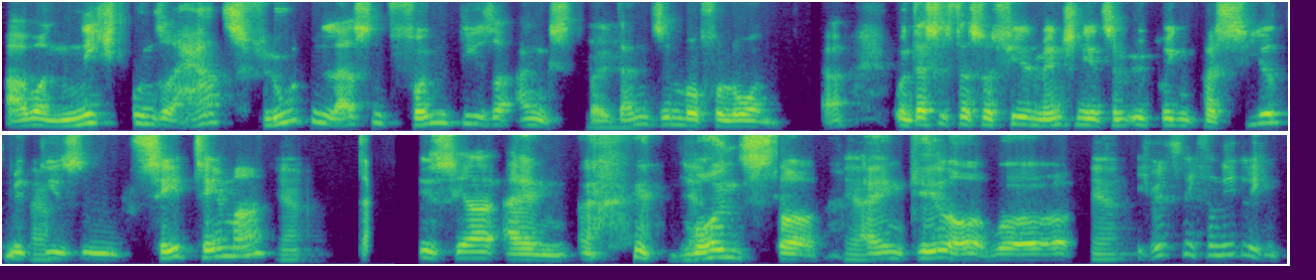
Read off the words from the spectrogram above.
aber nicht unser Herz fluten lassen von dieser Angst, weil mhm. dann sind wir verloren. Ja? Und das ist das, was vielen Menschen jetzt im Übrigen passiert mit ja. diesem C-Thema. Ja ist ja ein ja. Monster, ja. ein Killer. Wow. Ja. Ich will es nicht verniedlichen.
